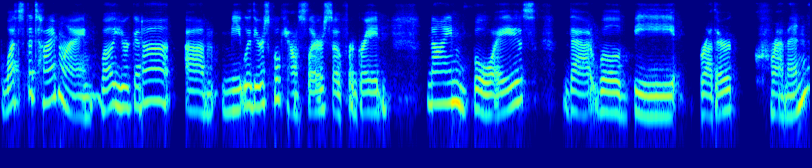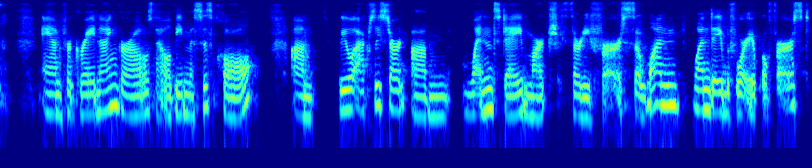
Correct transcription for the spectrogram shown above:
what's the timeline? Well, you're gonna um, meet with your school counselor. So for grade nine boys, that will be Brother Kremen. And for grade nine girls, that will be Mrs. Cole. Um, we will actually start on Wednesday, March 31st. So one, one day before April 1st.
